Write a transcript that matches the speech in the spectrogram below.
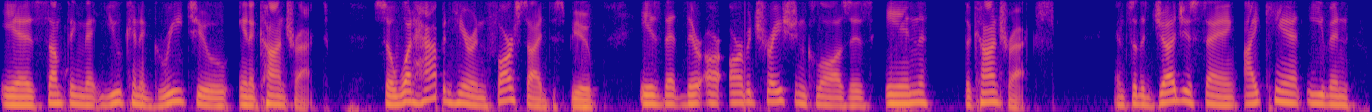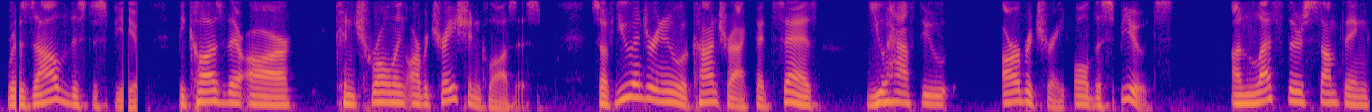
is something that you can agree to in a contract. So what happened here in Pharcyde dispute is that there are arbitration clauses in the contracts. And so the judge is saying I can't even resolve this dispute because there are controlling arbitration clauses. So if you enter into a contract that says you have to arbitrate all disputes, unless there's something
